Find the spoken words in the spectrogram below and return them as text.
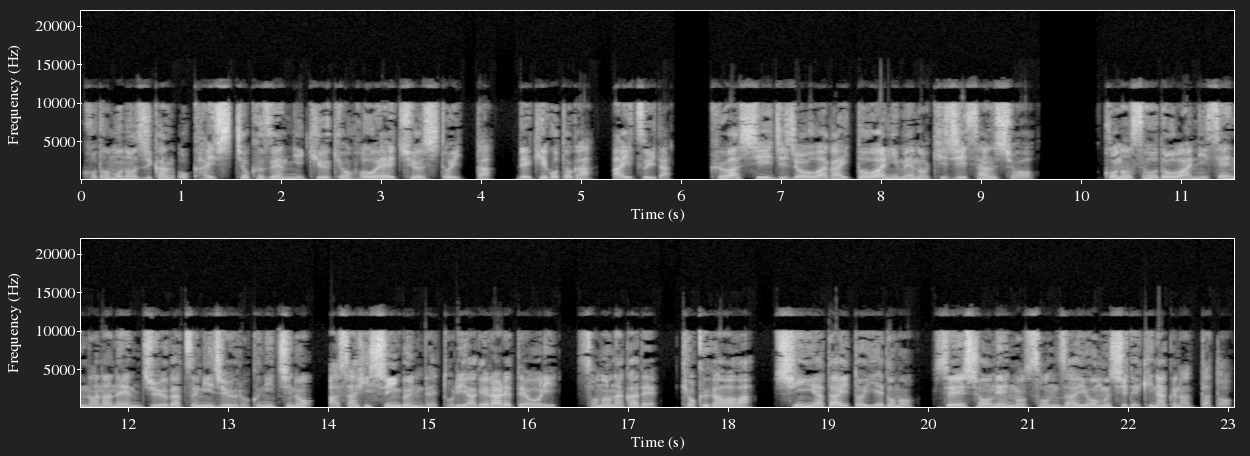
子供の時間を開始直前に急遽放映中止といった出来事が相次いだ。詳しい事情は該当アニメの記事参照。この騒動は2007年10月26日の朝日新聞で取り上げられており、その中で、局側は、深夜帯といえども、青少年の存在を無視できなくなったと、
